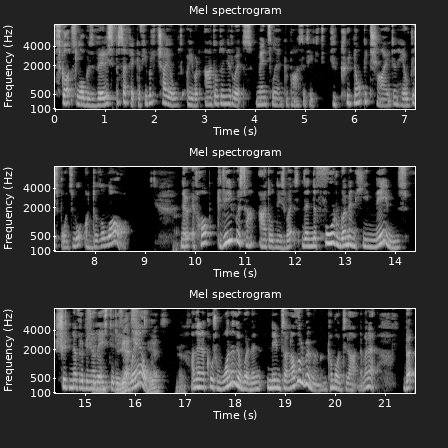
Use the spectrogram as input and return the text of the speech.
Scots law was very specific. If you were a child or you were addled in your wits, mentally incapacitated, you could not be tried and held responsible under the law. Now, if Hob Grieve was addled in his wits, then the four women he names should never have been arrested as yes, well. Yes. Yes. And then, of course, one of the women names another woman. We'll come on to that in a minute. But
